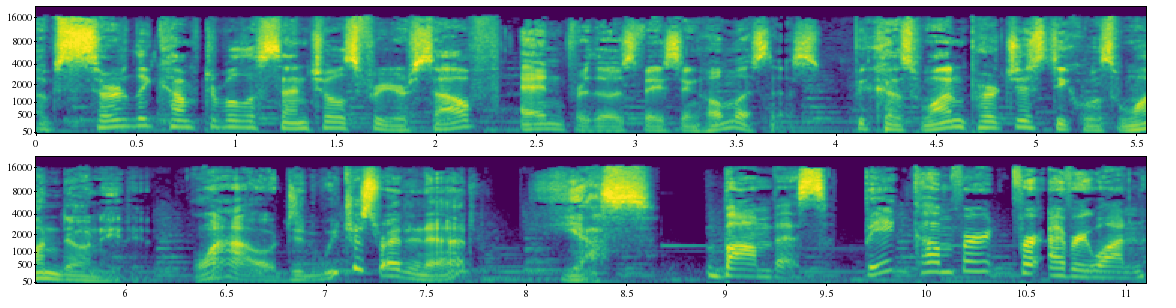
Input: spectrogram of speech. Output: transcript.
Absurdly comfortable essentials for yourself and for those facing homelessness. Because one purchased equals one donated. Wow, did we just write an ad? Yes. Bombas. Big comfort for everyone.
